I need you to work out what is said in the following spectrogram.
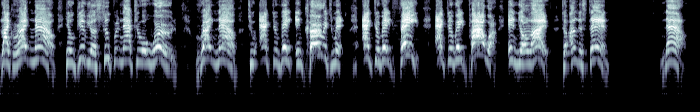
Like right now, He'll give you a supernatural word right now to activate encouragement, activate faith, activate power in your life to understand. Now,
